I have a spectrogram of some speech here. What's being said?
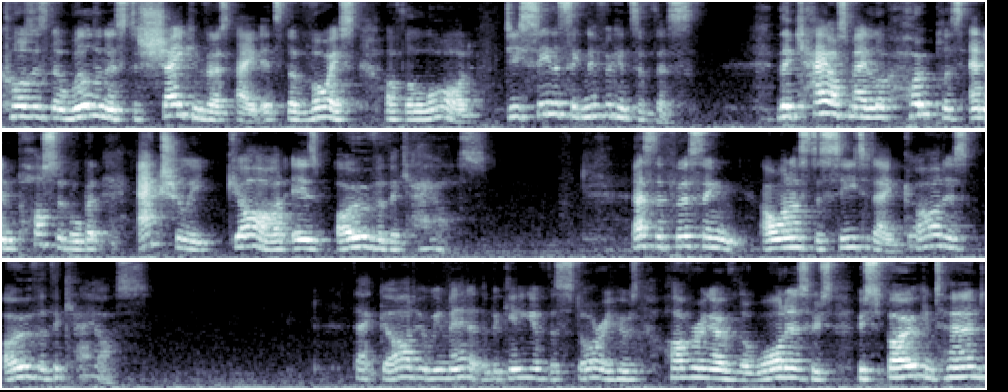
causes the wilderness to shake in verse 8? It's the voice of the Lord. Do you see the significance of this? The chaos may look hopeless and impossible, but actually, God is over the chaos. That's the first thing I want us to see today. God is over the chaos that God who we met at the beginning of the story, who's hovering over the waters, who's, who spoke and turned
